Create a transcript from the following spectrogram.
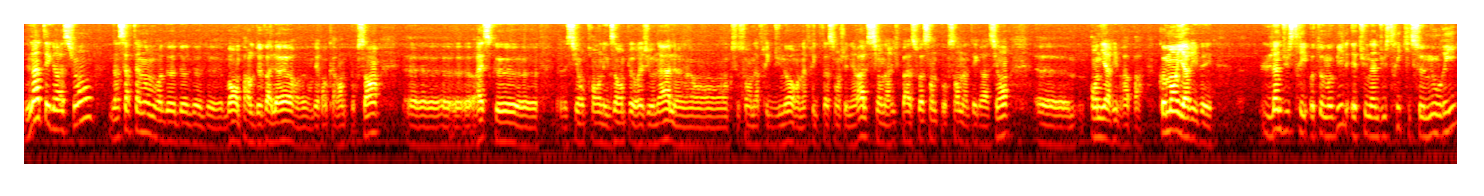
l'intégration d'un certain nombre de, Bon, on parle de valeurs, euh, environ 40%. euh, reste que, euh, si on prend l'exemple régional, que ce soit en Afrique du Nord, en Afrique de façon générale, si on n'arrive pas à 60% d'intégration, on n'y arrivera pas. Comment y arriver? L'industrie automobile est une industrie qui se nourrit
